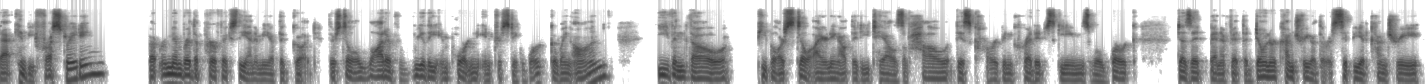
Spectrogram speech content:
That can be frustrating, but remember the perfect's the enemy of the good. There's still a lot of really important, interesting work going on, even though people are still ironing out the details of how this carbon credit schemes will work. Does it benefit the donor country or the recipient country?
